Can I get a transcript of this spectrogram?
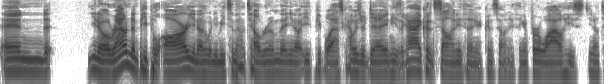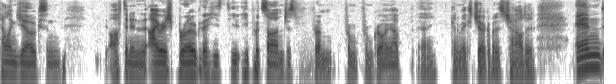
And you know around him people are you know when he meets in the hotel room that you know people ask how was your day? And he's like ah, i couldn't sell anything. I couldn't sell anything. And for a while he's you know telling jokes and often in an irish brogue that he's he, he puts on just from from from growing up uh, kind of makes joke about his childhood. And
